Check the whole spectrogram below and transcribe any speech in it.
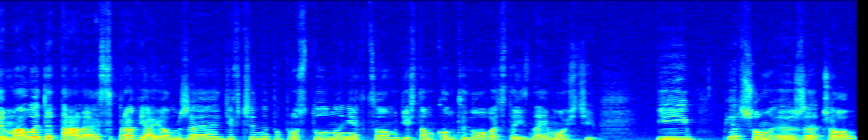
te małe detale sprawiają, że dziewczyny po prostu no, nie chcą gdzieś tam kontynuować tej znajomości. I pierwszą e, rzeczą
